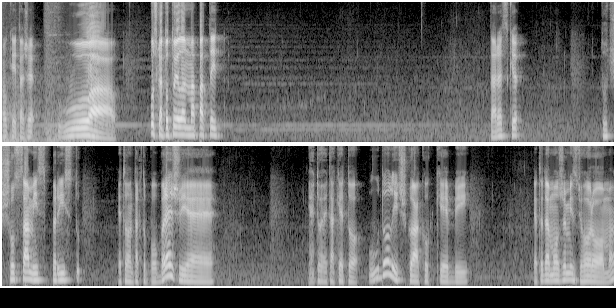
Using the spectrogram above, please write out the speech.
OK, takže... Wow. Počka, toto je len mapa tej... Tarecké... To čo sa mi sprístup... Je to len takto pobrežie. Je to je takéto údoličko ako keby. Ja teda môžem ísť horom.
